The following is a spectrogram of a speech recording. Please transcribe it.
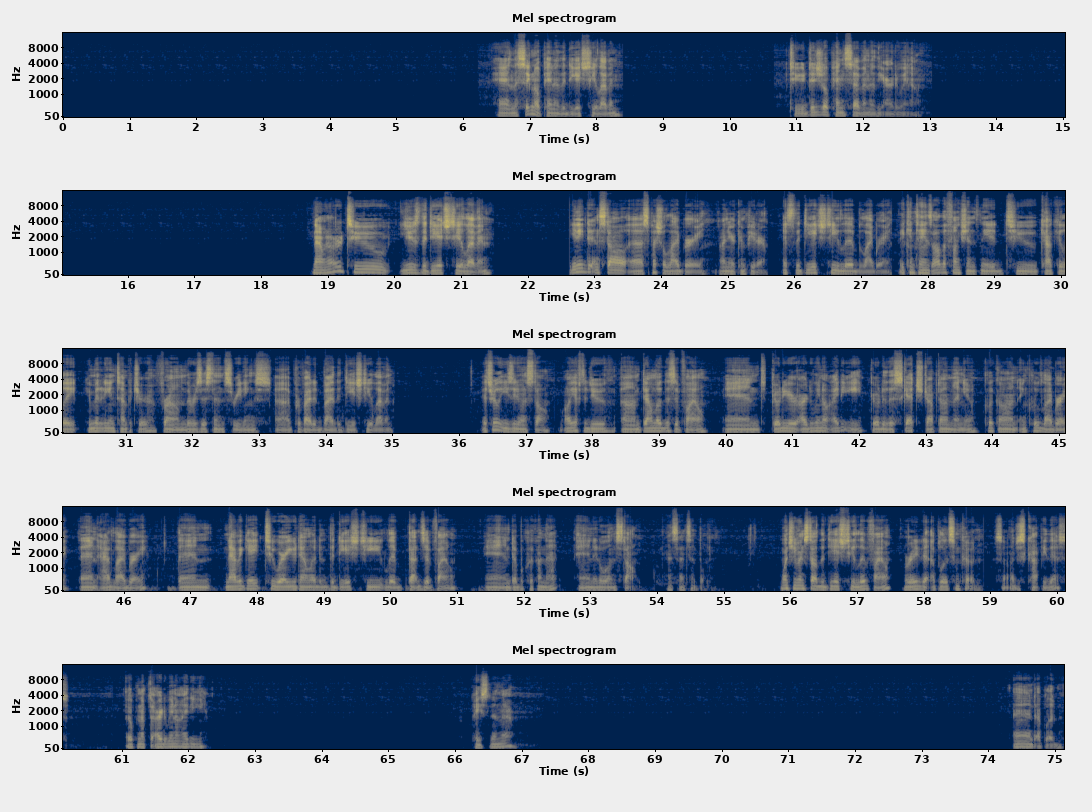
And the signal pin of the DHT11 to digital pin 7 of the Arduino. Now in order to use the DHT11, you need to install a special library on your computer. It's the DHT-lib library. It contains all the functions needed to calculate humidity and temperature from the resistance readings uh, provided by the DHT11. It's really easy to install. All you have to do, um, download the zip file and go to your Arduino IDE, go to the Sketch drop-down menu, click on Include Library, then Add Library, then navigate to where you downloaded the dht-lib.zip file and double click on that and it will install. That's that simple. Once you've installed the DHT-lib file, we're ready to upload some code. So I'll just copy this, open up the Arduino IDE, paste it in there. And upload.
